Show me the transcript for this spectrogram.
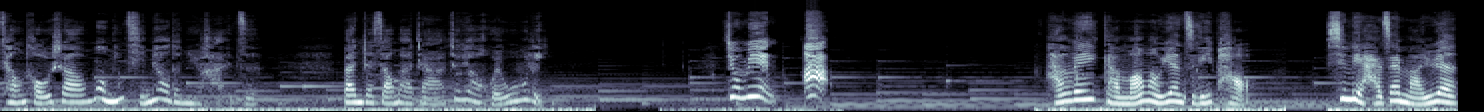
墙头上莫名其妙的女孩子，搬着小马扎就要回屋里。救命啊！韩威赶忙往院子里跑，心里还在埋怨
